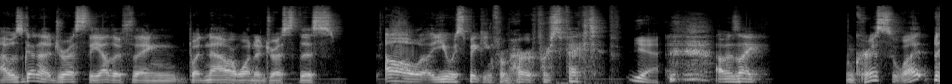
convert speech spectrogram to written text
I was gonna address the other thing, but now I want to address this. Oh, you were speaking from her perspective. Yeah. I was like, Chris, what?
